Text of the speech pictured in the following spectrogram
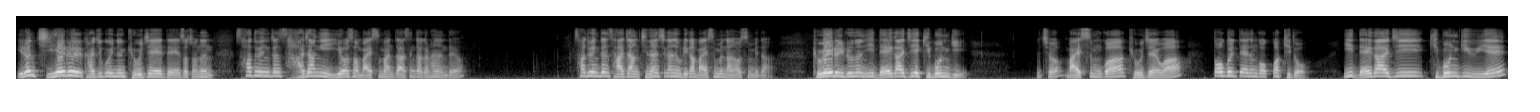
이런 지혜를 가지고 있는 교재에 대해서 저는 사도행전 4장이 이어서 말씀한다 생각을 하는데요. 사도행전 4장, 지난 시간에 우리가 말씀을 나눴습니다. 교회를 이루는 이 네 가지의 기본기, 그렇죠? 말씀과 교제와 떡을 떼는 것과 기도. 이 네 가지 기본기 위에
